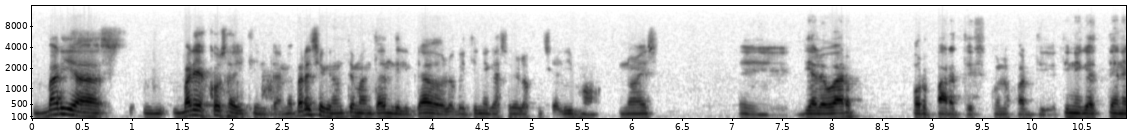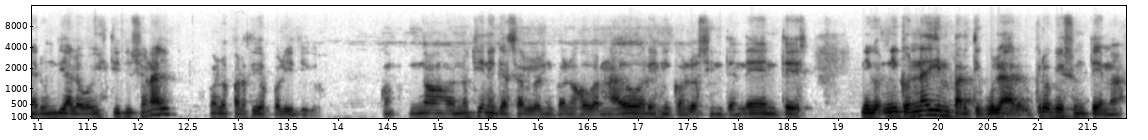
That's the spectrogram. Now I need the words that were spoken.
varias, varias cosas distintas. Me parece que en un tema tan delicado lo que tiene que hacer el oficialismo no es eh, dialogar por partes con los partidos. Tiene que tener un diálogo institucional con los partidos políticos. no, no tiene que hacerlo ni con los gobernadores, ni con los intendentes, ni ni con nadie en particular. Creo que es un tema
